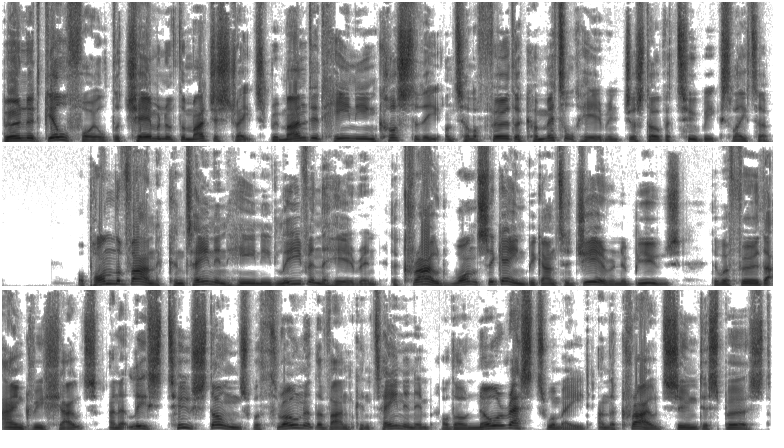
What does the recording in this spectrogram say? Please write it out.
Bernard Guilfoyle, the chairman of the magistrates, remanded Heaney in custody until a further committal hearing just over two weeks later. Upon the van containing Heaney leaving the hearing, the crowd once again began to jeer and abuse. There were further angry shouts, and at least two stones were thrown at the van containing him, although no arrests were made and the crowd soon dispersed.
